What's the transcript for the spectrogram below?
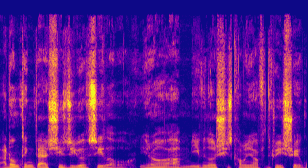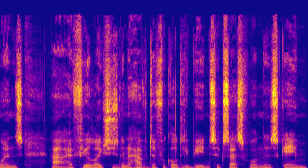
I don't think that she's UFC level. You know, um, even though she's coming off of three straight wins, I feel like she's going to have difficulty being successful in this game,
